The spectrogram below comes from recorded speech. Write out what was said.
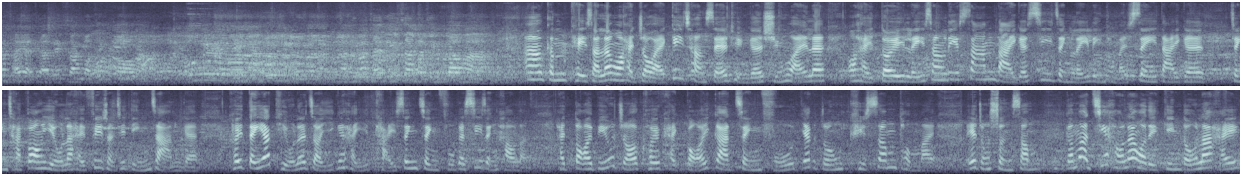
樣睇人㗎？你三個情況啊？點樣睇李生嘅情況啊？啊，咁其實咧，我係作為基層社團嘅選委咧，我係對李生呢三大嘅施政理念同埋四大嘅政策綱要咧係非常之點讚嘅。佢第一條咧就已經係以提升政府嘅施政效能，係代表咗佢係改革政府一種決心同埋一種信心。咁啊之後咧，我哋見到啦喺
